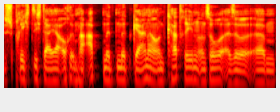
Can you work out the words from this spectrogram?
spricht sich da ja auch immer ab mit, mit Gerner und Katrin und so. Also, ähm,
